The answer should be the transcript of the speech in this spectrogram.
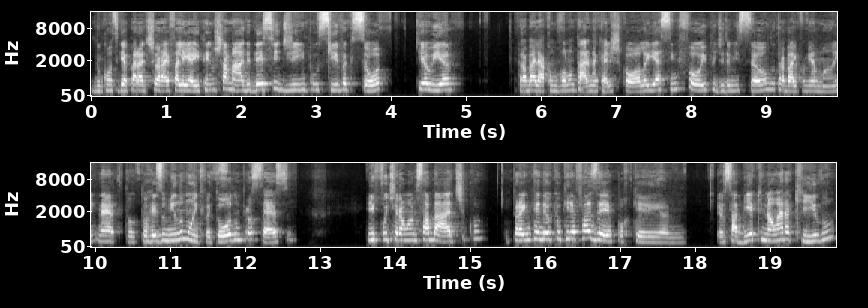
Não conseguia parar de chorar e falei, aí tem um chamado. E decidi, impulsiva que sou, que eu ia trabalhar como voluntária naquela escola. E assim foi, pedi demissão do trabalho com a minha mãe, né? Tô, tô resumindo muito, foi todo um processo. E fui tirar um ano sabático para entender o que eu queria fazer, porque eu sabia que não era aquilo,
